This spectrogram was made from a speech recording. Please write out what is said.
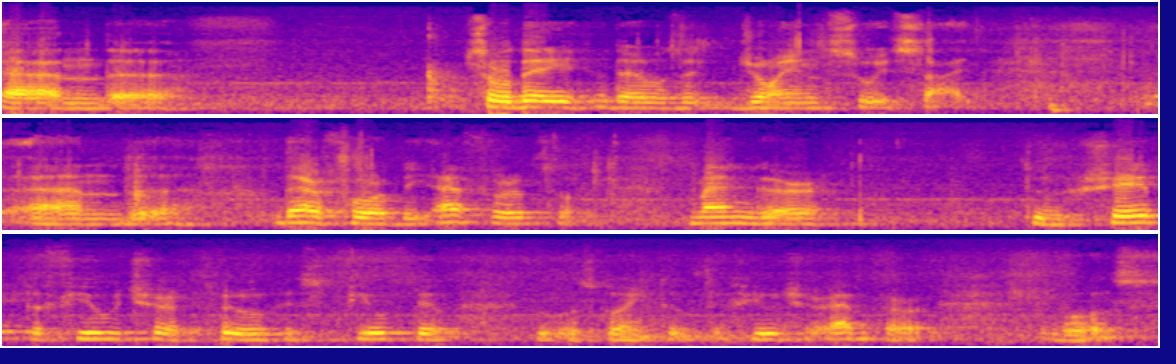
and uh, so they there was a joint suicide and uh, therefore the efforts of Menger to shape the future through his pupil, who was going to be the future emperor, was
